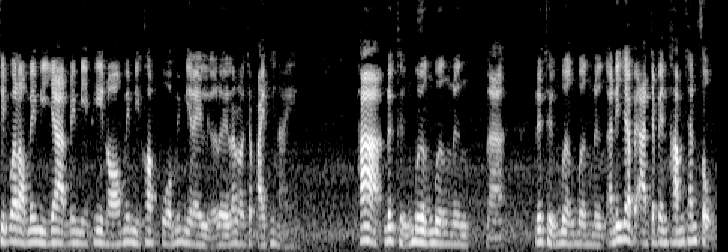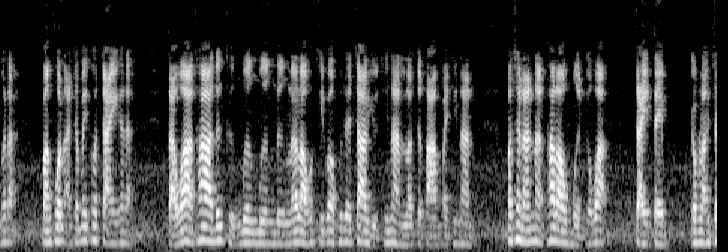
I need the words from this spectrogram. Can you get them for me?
คิดว่าเราไม่มีญาติไม่มีพี่น้อง ไม่มีครอบครัวไม่มีอะไรเหลือเลย แล้วเราจะไปที่ไหน ถ้านึกถึงเมืองเมืองหนึ่งนะนึกถึงเมืองเมืองหนึ่งอันนี้จะไปอาจจะเป็นธรรมชั้นสูงก็ได้บางคนอาจจะไม่เข้าใจก็ได้แต่ว่าถ้านึกถึงเมืองเมืองหนึ่งแล้วเราก็คิดว่าพระเจ้าอยู่ที่นั่น เราจะตามไปที่นั่น เพราะฉะนั้นนะถ้าเราเหมือนกับว่าใจเต็มกำลังใจ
